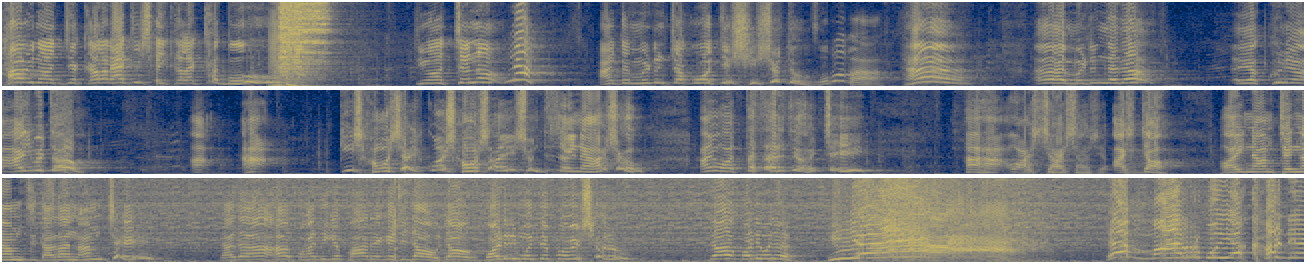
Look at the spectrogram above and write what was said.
সবই না যে কালার আছে সেই কালার থাকব। তুই হচ্ছে না? না। আমি তো মিঠুন চক্রবর্তীর শিষ্য তো। ও বাবা। হ্যাঁ? মিঠুন দাদা এক্ষুনি আসবে তো? কি সমস্যা? কোন সমস্যা আমি শুনতে চাই না আসো। আমি অত্যাচার যে হচ্ছে। হ্যাঁ হ্যাঁ ও আসছে আসছে আসছে আস যাও। ওই নামছে নামছে দাদা নামছে। দাদা বাঁ দিকে পা রেখেছে যাও যাও বডির মধ্যে প্রবেশ করো। যাও বডির মধ্যে ইয়া! এ মারবো এখানে।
